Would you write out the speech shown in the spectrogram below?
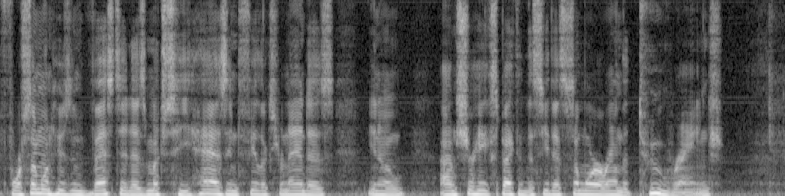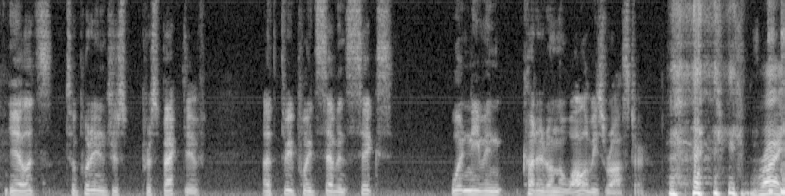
for someone who's invested as much as he has in Felix Hernandez, you know I'm sure he expected to see that somewhere around the two range. Yeah, let's to put it into perspective, a 3.76 wouldn't even cut it on the Wallabies roster. right.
